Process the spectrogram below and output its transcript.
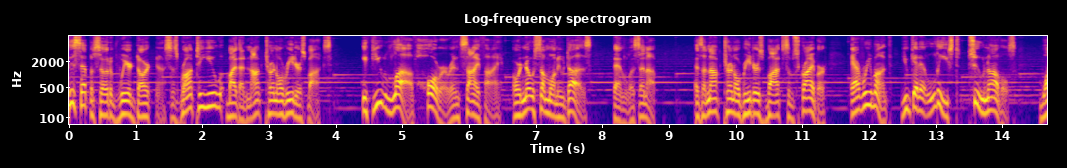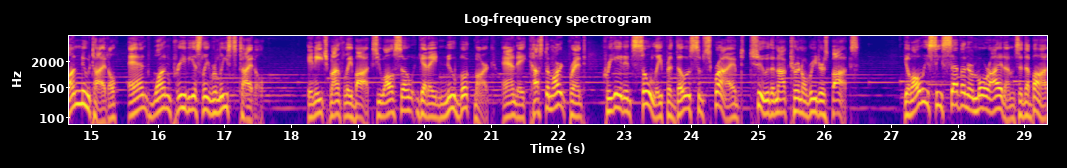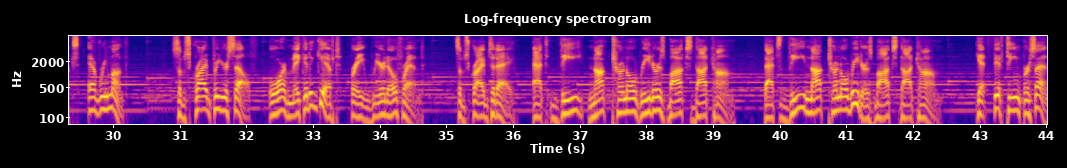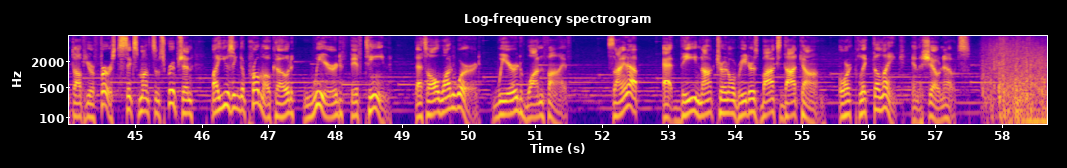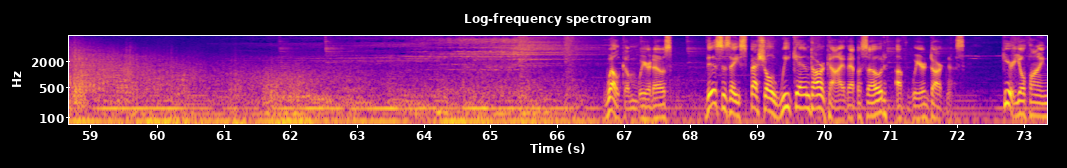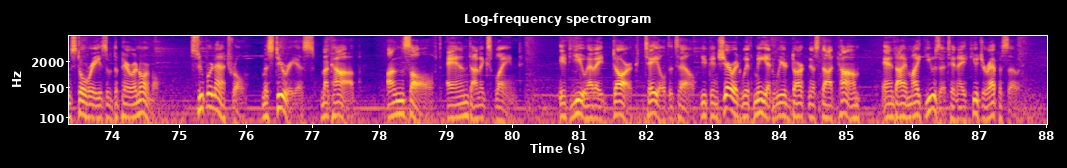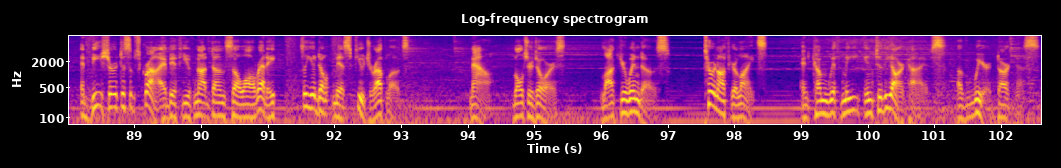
This episode of Weird Darkness is brought to you by the Nocturnal Reader's Box. If you love horror and sci-fi or know someone who does, then listen up. As a Nocturnal Reader's Box subscriber, every month you get at least two novels, one new title and one previously released title. In each monthly box you also get a new bookmark and a custom art print created solely for those subscribed to the Nocturnal Reader's Box. You'll always see seven or more items in the box every month. Subscribe for yourself or make it a gift for a weirdo friend. Subscribe today at thenocturnalreadersbox.com. That's thenocturnalreadersbox.com. Get 15% off your first six-month subscription by using the promo code WEIRD15. That's all one word, WEIRD15. Sign up at thenocturnalreadersbox.com or click the link in the show notes. Welcome, Weirdos! This is a special Weekend Archive episode of Weird Darkness. Here you'll find stories of the paranormal, supernatural, mysterious, macabre, unsolved, and unexplained. If you have a dark tale to tell, you can share it with me at WeirdDarkness.com and I might use it in a future episode. And be sure to subscribe if you've not done so already so you don't miss future uploads. Now, bolt your doors, lock your windows, turn off your lights, and come with me into the archives of Weird Darkness.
